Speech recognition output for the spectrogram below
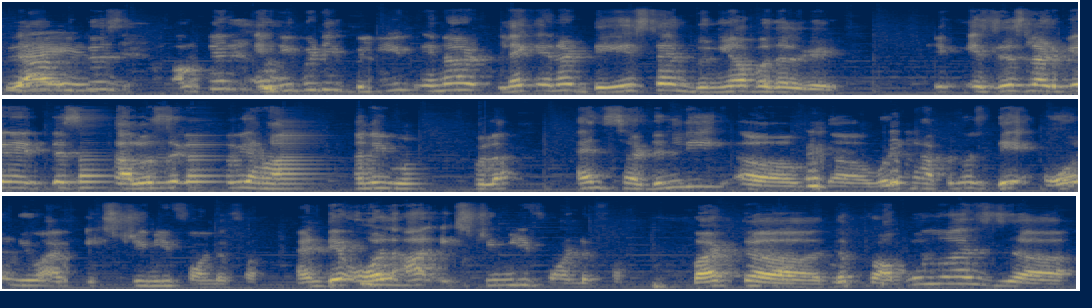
Yeah, because how can anybody believe in a like in a day's time दुनिया बदल गई। इस जिस लड़के ने इतने सालों से कभी हाँ नहीं बोला and suddenly uh, uh, what had happened was they all knew I'm extremely fond of her and they all are extremely fond of her but uh, the problem was uh,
